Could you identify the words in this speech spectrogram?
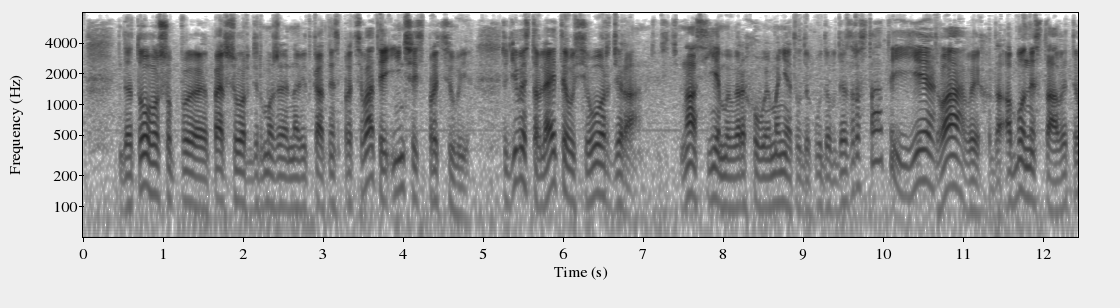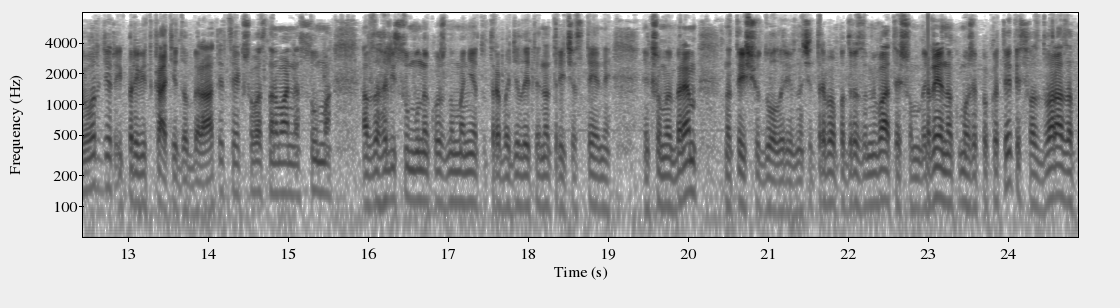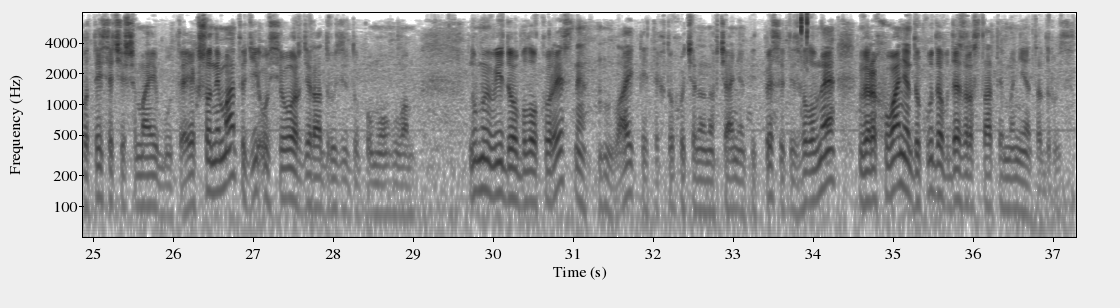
для того, щоб е, перший ордер може на відкат не спрацювати, інший спрацює. Тоді виставляйте усі ордера. Тобто, у нас є, ми вираховуємо монету, до куди буде зростати, і є два виходи. Або не ставити ордер і при відкаті добирати це, якщо у вас нормальна сума. А взагалі суму на кожну монету треба ділити на три частини. Якщо ми беремо на тисячу доларів, значить треба подрозумівати, що ринок може покотитись, у вас два рази по тисячі ще має бути. А якщо нема, тоді ось ордера, друзі, допомогу вам. Думаю, відео було корисне. Ну, Лайкайте, хто хоче на навчання, підписуйтесь. Головне вирахування, докуди буде зростати монета, друзі.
